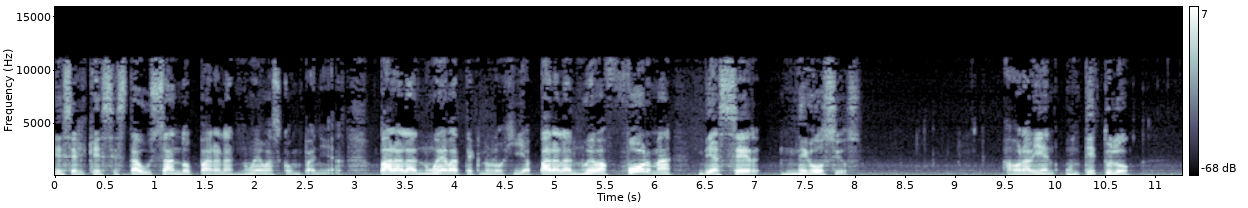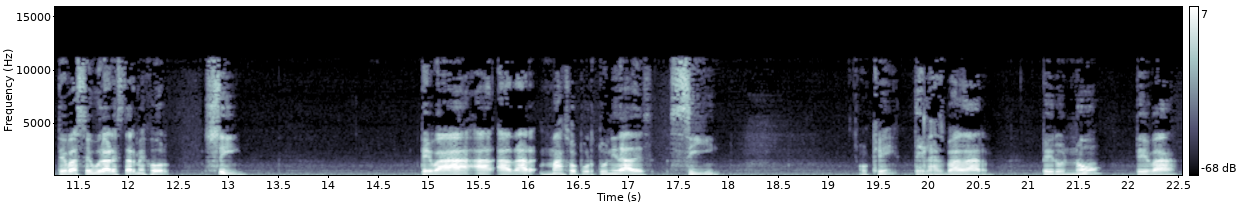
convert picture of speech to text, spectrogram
es el que se está usando para las nuevas compañías, para la nueva tecnología, para la nueva forma de hacer negocios. Ahora bien, un título te va a asegurar estar mejor, sí. ¿Te va a, a dar más oportunidades? Sí. ¿Ok? Te las va a dar pero no te va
